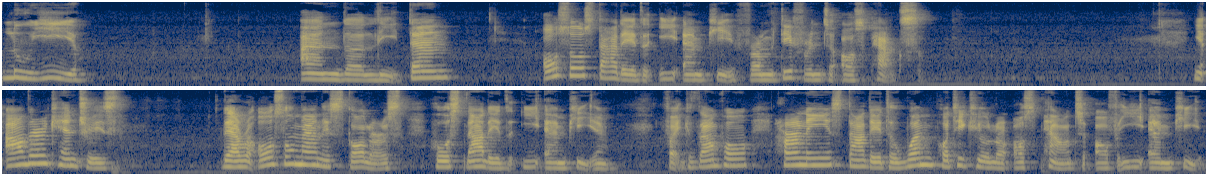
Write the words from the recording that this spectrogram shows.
Lu Yi, and Li Dan also studied EMP from different aspects. In other countries, there are also many scholars who studied EMP. For example, Herney studied one particular aspect of EMP,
